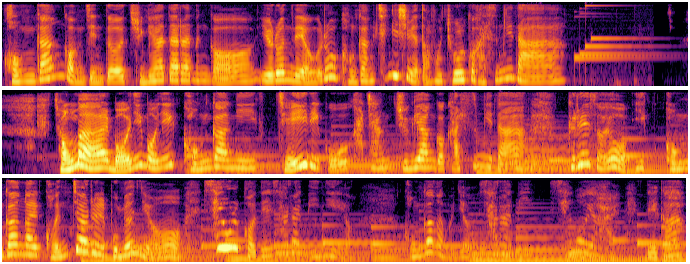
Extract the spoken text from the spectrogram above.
건강 검진도 중요하다라는 거. 요런 내용으로 건강 챙기시면 너무 좋을 것 같습니다. 정말 뭐니 뭐니 건강이 제일이고 가장 중요한 것 같습니다. 그래서요, 이 건강할 건자를 보면요, 세울 건의 사람인이에요. 건강하면요, 사람이 세워야 할, 내가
